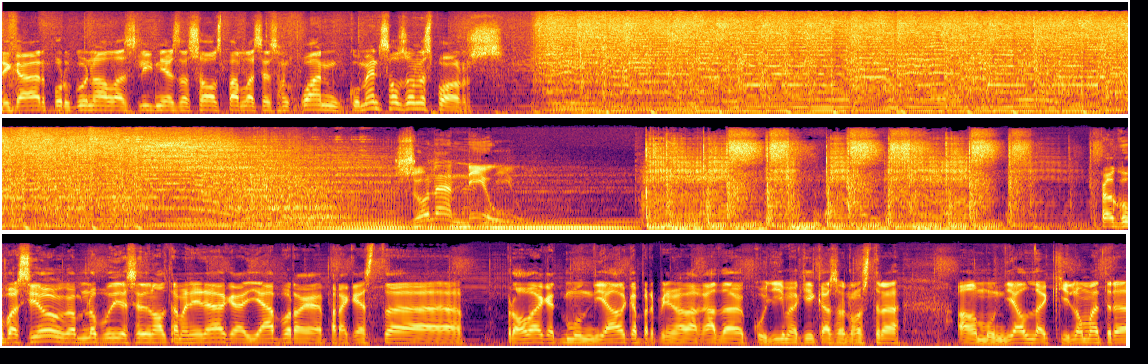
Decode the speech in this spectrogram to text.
Ricard Porcuna, les línies de sols per la C. Sant Juan. Comença el Zona Esports. Zona Neu. Preocupació, com no podia ser d'una altra manera, que ja per, per aquesta prova, aquest Mundial, que per primera vegada acollim aquí a casa nostra el Mundial de quilòmetre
